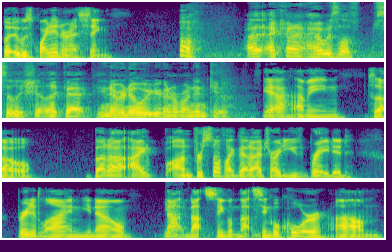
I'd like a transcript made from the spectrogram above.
but it was quite interesting. Oh, I, I kind of I always love silly shit like that. You never know what you're going to run into. Yeah, I mean, so but uh, I on for stuff like that, I try to use braided braided line. You know, not yeah. not single not single core. Um,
